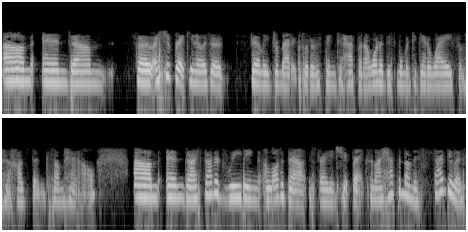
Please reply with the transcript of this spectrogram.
Um, and um, so a shipwreck, you know, is a fairly dramatic sort of a thing to happen. I wanted this woman to get away from her husband somehow. Um, and I started reading a lot about Australian shipwrecks, and I happened on this fabulous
